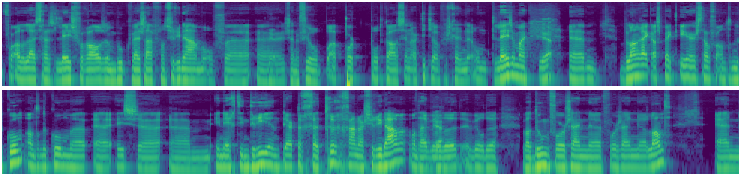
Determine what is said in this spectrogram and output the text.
voor alle luisteraars, lees vooral zijn boek Wij Slaven van Suriname. Of er zijn er veel po- pod- podcasts en artikelen over verschillende om te lezen. Maar Ja. Ehm, belangrijk aspect eerherstel voor Anton de Kom. Anton de Kom is eh, ehm, in 1933 eh, teruggegaan naar Suriname, want hij wilde, wilde wat doen voor zijn, voor zijn land. En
